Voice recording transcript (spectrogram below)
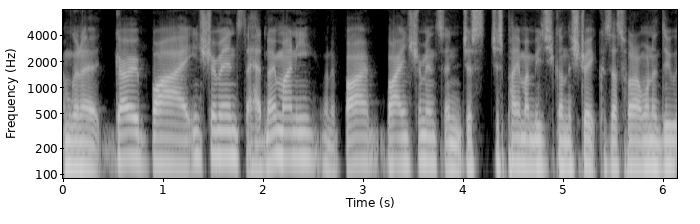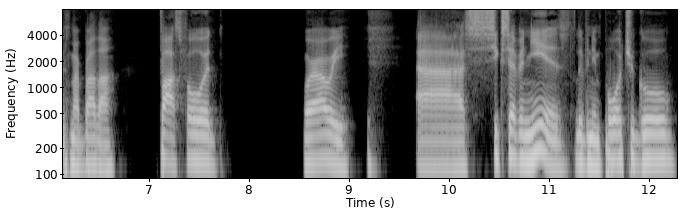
I'm gonna go buy instruments. They had no money. I'm gonna buy buy instruments and just just play my music on the street because that's what I want to do with my brother. Fast forward, where are we? Uh, six seven years living in Portugal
